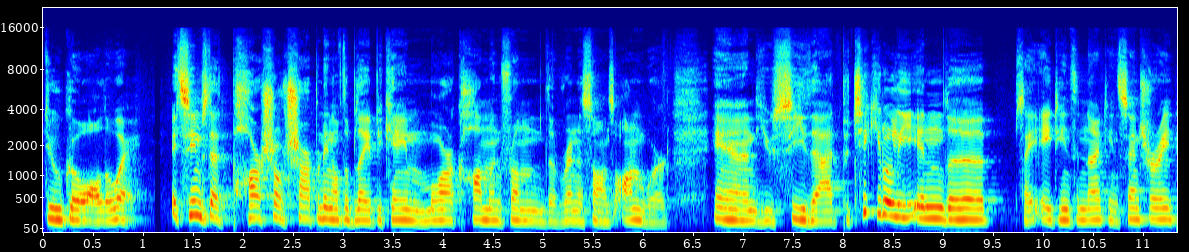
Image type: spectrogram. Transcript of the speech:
do go all the way. It seems that partial sharpening of the blade became more common from the Renaissance onward. And you see that particularly in the, say, 18th and 19th century,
